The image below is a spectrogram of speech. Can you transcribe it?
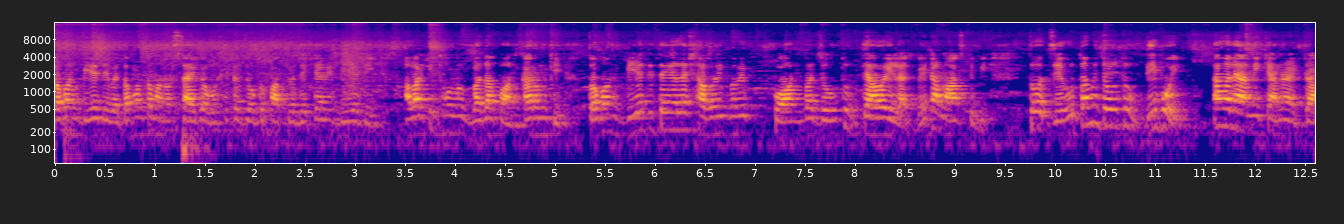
যখন বিয়ে দিবে, তখন তো মানুষ চাইবে অবশ্যই যোগ্য পাত্র দেখে আমি বিয়ে দিই। আবার কি ধনুক বাধা পান কারণ কি? তখন বিয়ে দিতে গেলে স্বাভাবিকভাবে পণ বা যৌতুক দেওয়াই লাগবে, এটা মাস্ট দিবি তো যেহেতু আমি যৌতুক দিবই, তাহলে আমি কেন একটা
